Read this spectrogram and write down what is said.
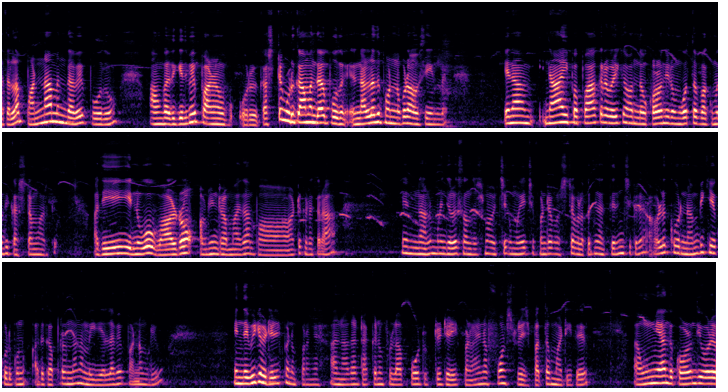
அதெல்லாம் பண்ணாமல் இருந்தாவே போதும். அவங்க அதுக்கு எதுவுமே பண ஒரு கஷ்டம் கொடுக்காம இருந்தால் போதும். நல்லது பண்ண கூட அவசியம் இல்லை. ஏன்னா நான் இப்போ பார்க்குற வரைக்கும் அந்த குழந்தையோட முகத்தை பார்க்கும்போது கஷ்டமாக இருக்குது அதே என்னவோ வாழ்கிறோம் அப்படின்ற மாதிரி தான் பாட்டு கிடக்கிறா. என்னால் முடிஞ்ச அளவுக்கு சந்தோஷமாக வச்சுக்க முயற்சி பண்ணுறேன் ஃபஸ்ட்டு அவளை பற்றி நான் தெரிஞ்சுக்கிறேன். அவளுக்கு ஒரு நம்பிக்கையை கொடுக்கணும். அதுக்கப்புறம் தான் நம்ம இது எல்லாமே பண்ண முடியும். இந்த வீடியோ டெலிட் பண்ண போகிறேங்க அதனால தான் டக்குன்னு ஃபுல்லாக போட்டுவிட்டு டெலிட் பண்ணேன். ஏன்னா ஃபோன் ஸ்டோரேஜ் பத்த மாட்டேது உண்மையாக அந்த குழந்தையோட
